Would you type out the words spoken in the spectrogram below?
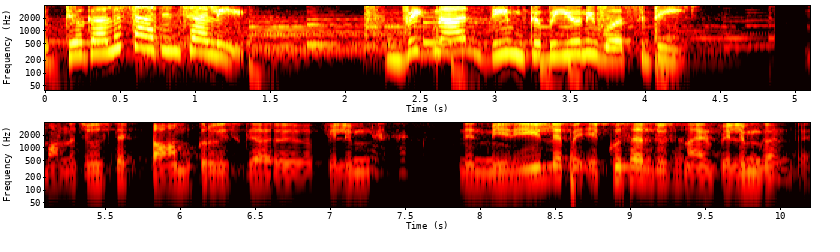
ఉద్యోగాలు సాధించాలి. Vignan deemed to be university. మొన్న చూస్తే టామ్ క్రూయిస్ గారు ఫిలిం నేను మీ రీల్లే ఎక్కువసార్లు చూసాను ఆయన ఫిలిం కంటే.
